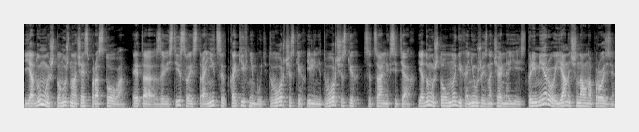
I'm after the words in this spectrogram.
Я думаю, что нужно начать с простого. Это завести свои страницы в каких-нибудь творческих или нетворческих социальных сетях. Я думаю, что у многих они уже изначально есть. К примеру, я начинал на прозе.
